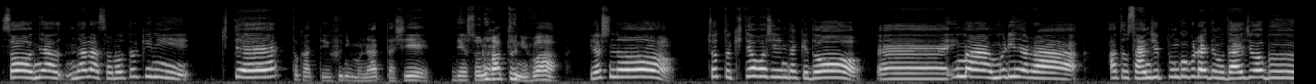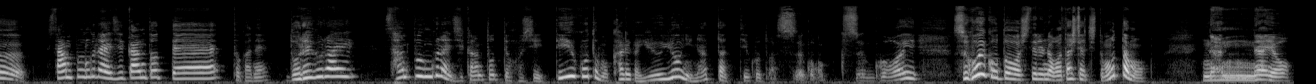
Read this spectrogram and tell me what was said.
そうなならその時に来て。とかっていうふうにもなったし。でその後には「吉野ちょっと来てほしいんだけど、えー、今無理なら、あと30分後ぐらいでも大丈夫。3分ぐらい時間とって。とかね。どれぐらい3分ぐらい時間取ってほしいっていうことも彼が言うようになったっていうことはすごくすごいすごいことをしてるのは私たちと思ったもん。なんだよ。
